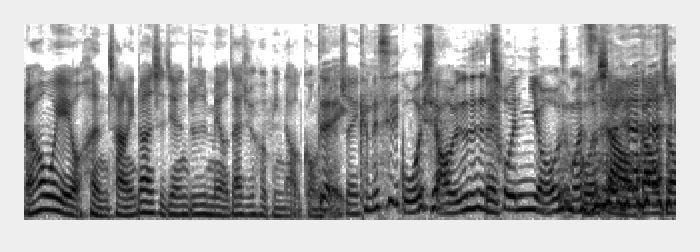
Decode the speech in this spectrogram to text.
然后我也有很长一段时间就是没有再去和平岛公园，对，所以可能是国小 就是春游什么国小、高中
